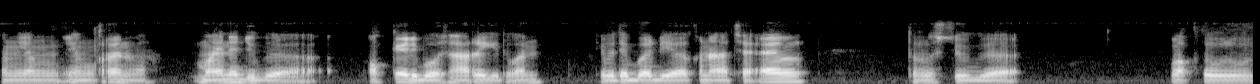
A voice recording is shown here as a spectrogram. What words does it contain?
yang yang yang keren lah mainnya juga oke di bawah Sari gitu kan. Tiba-tiba dia kena ACL terus juga waktu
